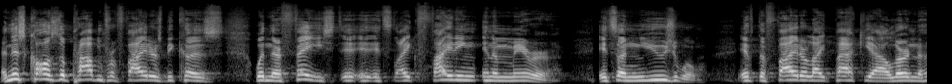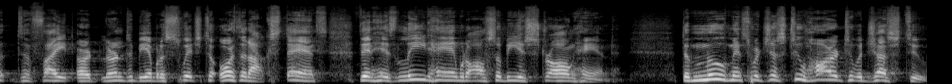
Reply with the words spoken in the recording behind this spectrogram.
And this causes a problem for fighters because when they're faced, it's like fighting in a mirror. It's unusual. If the fighter like Pacquiao learned to fight or learned to be able to switch to orthodox stance, then his lead hand would also be his strong hand. The movements were just too hard to adjust to.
